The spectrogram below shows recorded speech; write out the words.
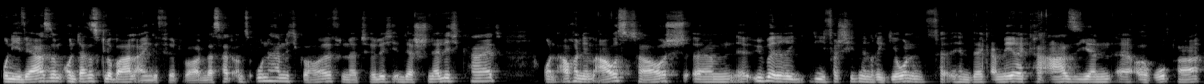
Universum. Und das ist global eingeführt worden. Das hat uns unheimlich geholfen, natürlich in der Schnelligkeit und auch in dem Austausch ähm, über die verschiedenen Regionen hinweg, Amerika, Asien, äh, Europa,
